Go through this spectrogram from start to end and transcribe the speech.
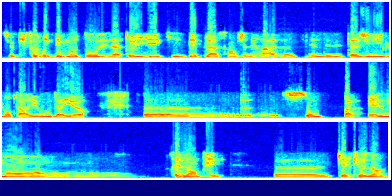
ceux qui fabriquent des motos, les ateliers qui se déplacent en général, euh, qui viennent des États-Unis, de l'Ontario ou d'ailleurs, euh, sont pas tellement présentés. Euh, quelques-uns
